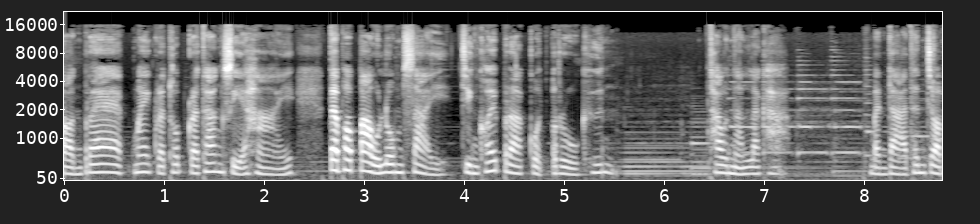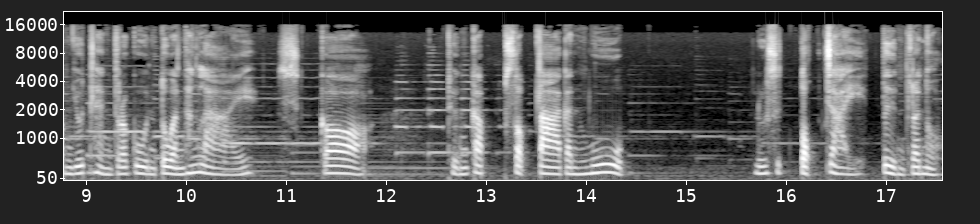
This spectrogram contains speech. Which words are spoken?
ตอนแรกไม่กระทบกระทั่งเสียหาย แต่พอเป่าลมใส่จึงค่อยปรากฏรูขึ้น เท่านั้นละค่ะ บรรดาท่านจอมยุทธแห่งตระกูลตวนทั้งหลาย ก็ถึงกับสบตากันวูบ รู้สึกตกใจตื่นตระหนก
